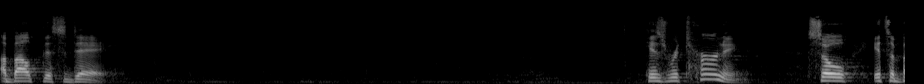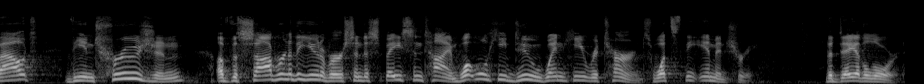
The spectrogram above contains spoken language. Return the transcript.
about this day? His returning. So it's about the intrusion of the sovereign of the universe into space and time. What will he do when he returns? What's the imagery? The day of the Lord.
